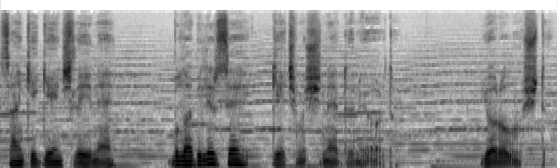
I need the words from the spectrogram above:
Sanki gençliğine, bulabilirse geçmişine dönüyordu. Yorulmuştu.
